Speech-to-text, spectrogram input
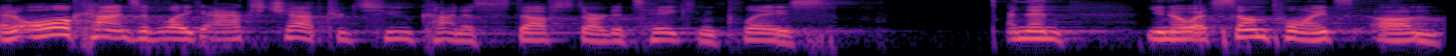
and all kinds of like Acts chapter 2 kind of stuff started taking place. And then, you know, at some point, um,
